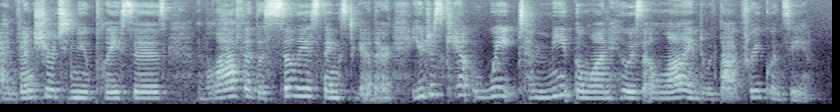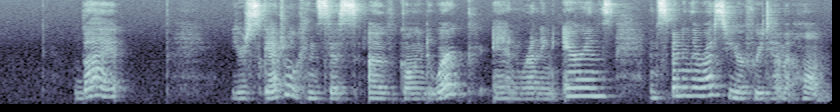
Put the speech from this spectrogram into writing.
adventure to new places, and laugh at the silliest things together. You just can't wait to meet the one who is aligned with that frequency. But your schedule consists of going to work and running errands and spending the rest of your free time at home.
